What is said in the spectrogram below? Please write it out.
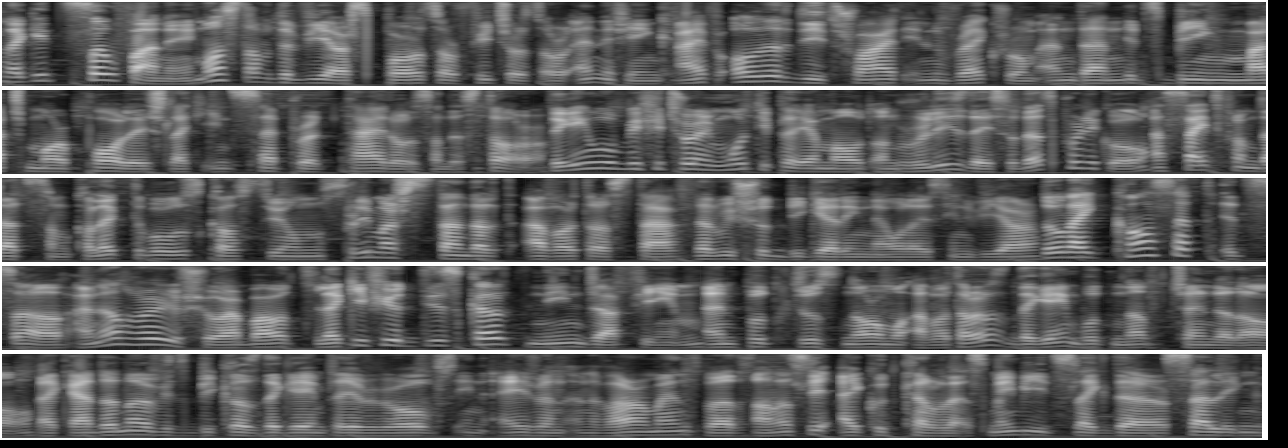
like it's so funny. Most of the VR sports or features or anything I've already tried in Rec Room and then it's being much more polished like in separate titles on the store. The game will be featuring multiplayer mode on release day so that's pretty cool. Aside from that, some collectibles, costumes, pretty much standard avatar stuff that we should be getting nowadays in VR. Though like concept itself, I'm not very sure about. Like if you discard ninja theme and put just normal avatars, the game would not change at all. Like I don't know if it's because the gameplay revolves in Asian environments, but honestly I could care less. Maybe it's like their selling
